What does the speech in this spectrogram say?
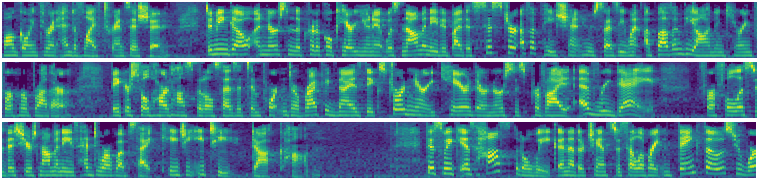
while going through an end-of-life transition. Domingo, a nurse in the critical care unit, was nominated by the sister of a patient who says he went above and beyond in caring for her brother. Bakersfield Heart Hospital says it's important to recognize the extraordinary care their nurses provide every day. For a full list of this year's nominees, head to our website, kget.com. This week is Hospital Week, another chance to celebrate and thank those who work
